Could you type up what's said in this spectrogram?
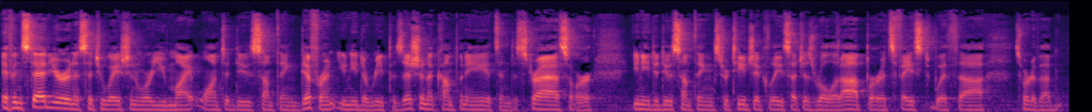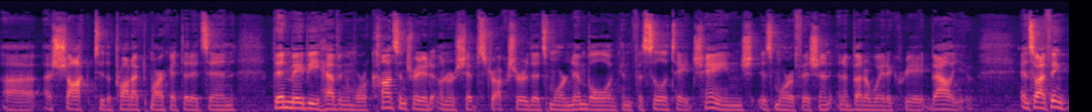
If instead you're in a situation where you might want to do something different, you need to reposition a company, it's in distress, or you need to do something strategically, such as roll it up, or it's faced with uh, sort of a, uh, a shock to the product market that it's in, then maybe having a more concentrated ownership structure that's more nimble and can facilitate change is more efficient and a better way to create value. And so I think,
